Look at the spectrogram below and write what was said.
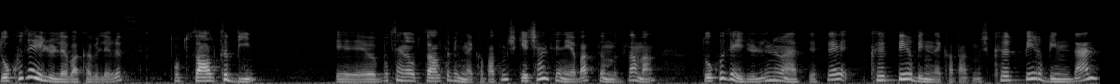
9 Eylül'e bakabiliriz. 36 bin. Ee, bu sene 36 binle kapatmış. Geçen seneye baktığımız zaman 9 Eylül Üniversitesi 41 binle kapatmış. 41 binden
